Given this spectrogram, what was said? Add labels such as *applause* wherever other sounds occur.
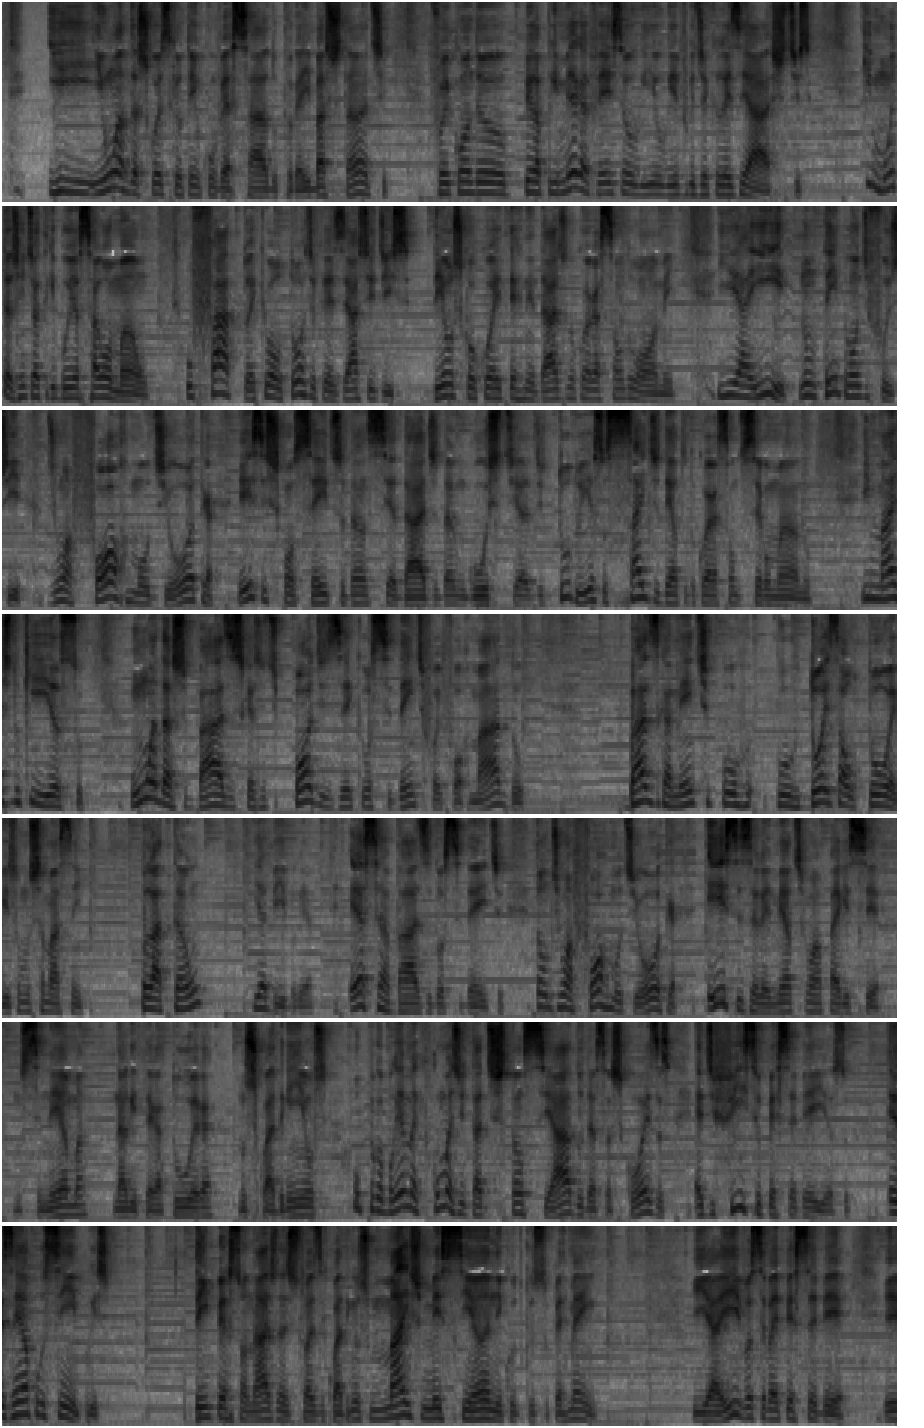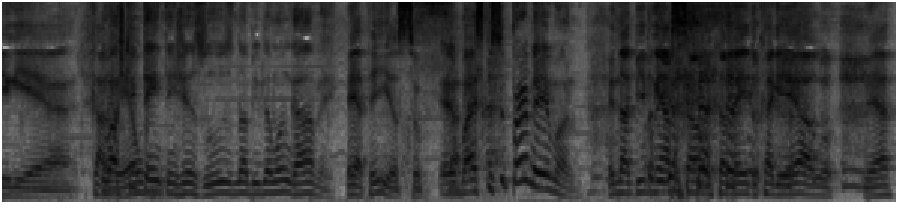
E, e uma das coisas que eu tenho conversado por aí bastante foi quando eu, pela primeira vez eu li o livro de Eclesiastes, que muita gente atribui a Salomão. O fato é que o autor de Eclesiastes diz: Deus colocou a eternidade no coração do homem. E aí não tem para onde fugir. De uma forma ou de outra, esses conceitos da ansiedade, da angústia, de tudo isso sai de dentro do coração do ser humano. E mais do que isso, uma das bases que a gente pode dizer que o Ocidente foi formado, basicamente por, por dois autores, vamos chamar assim, Platão e a Bíblia. Essa é a base do Ocidente. Então, de uma forma ou de outra, esses elementos vão aparecer no cinema, na literatura, nos quadrinhos. O problema é que, como a gente está distanciado dessas coisas, é difícil perceber isso. Exemplo simples: tem personagem nas histórias e quadrinhos mais messiânico do que o Superman? E aí você vai perceber, ele é. Eu acho que Kal-El. tem, tem Jesus na Bíblia mangá, velho. É, tem isso. É mais que o Superman, mano. E na Bíblia em ação *laughs* também do Cariello, né?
